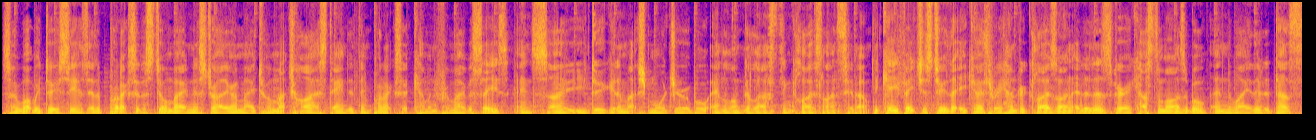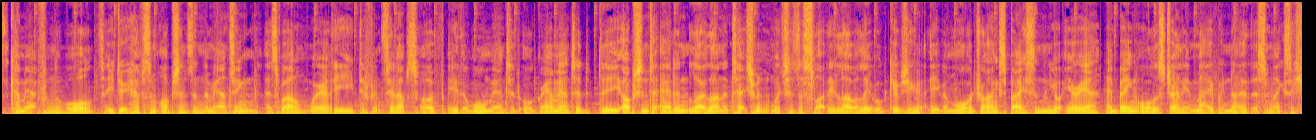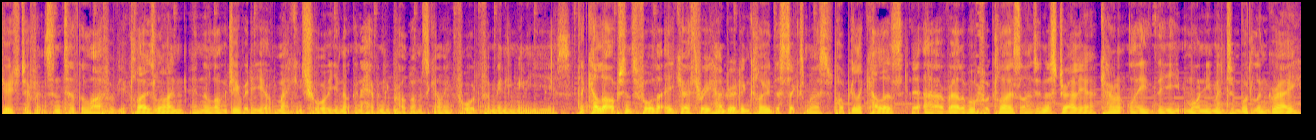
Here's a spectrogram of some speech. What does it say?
So what we do see is that the products that are still made in Australia are made to a much higher standard than products that come in from overseas. And so you do get a much more durable and longer lasting clothesline setup. The key features to the Eco 300 clothesline, it is very customizable in the the way that it does come out from the wall. So you do have some options in the mounting as well, where the different setups of either wall mounted or ground mounted. The option to add a low line attachment, which is a slightly lower level, gives you even more drying space in your area. And being all Australian made, we know this makes a huge difference into the life of your clothesline and the longevity of making sure you're not going to have any problems going forward for many, many years. The colour options for the Eco 300 include the six most popular colours that are available for clothesline in Australia. Currently the Monument and Woodland Grey,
